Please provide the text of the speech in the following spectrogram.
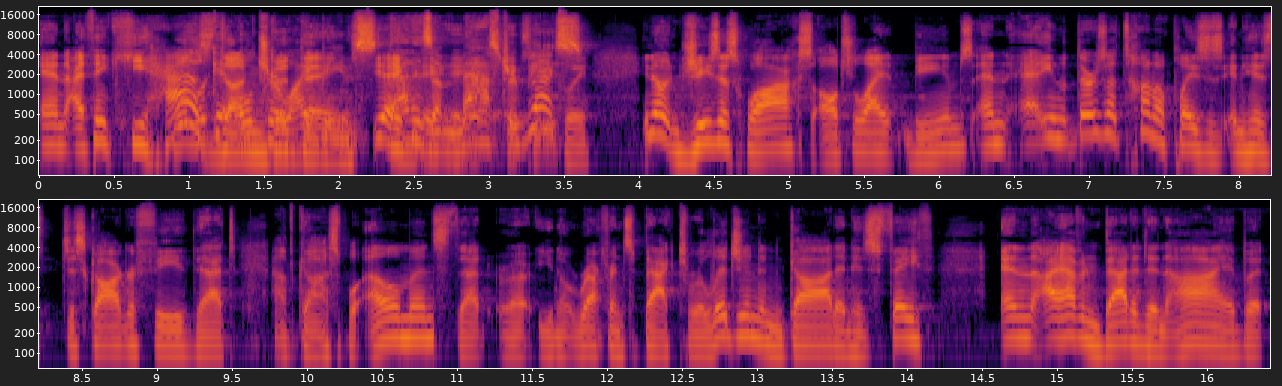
And I think he has at done good things. Beams. that is a masterpiece. Exactly. You know, Jesus Walks, Ultralight Beams, and uh, you know, there's a ton of places in his discography that have gospel elements that uh, you know reference back to religion and God and His faith. And I haven't batted an eye, but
